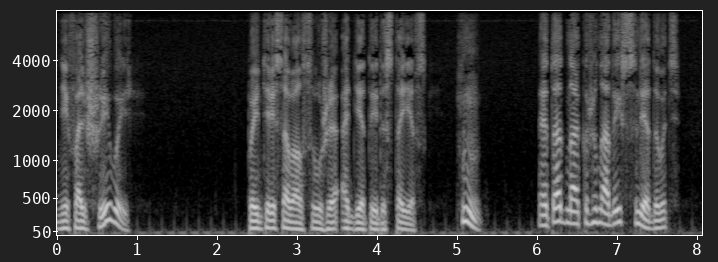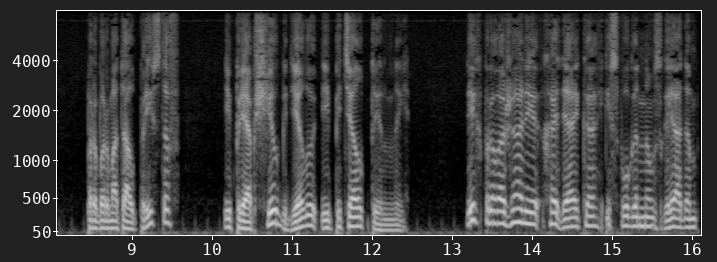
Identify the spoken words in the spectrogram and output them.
Не фальшивый? Поинтересовался уже одетый Достоевский. Хм. Это однако же надо исследовать, пробормотал пристав и приобщил к делу и пятиалтынный. Их провожали хозяйка испуганным взглядом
